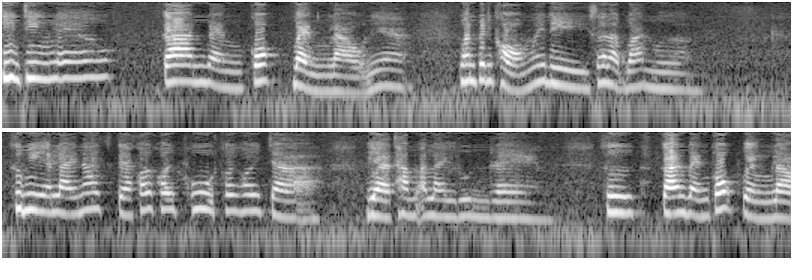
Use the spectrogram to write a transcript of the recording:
จริงๆแล้ว การแบ่งก๊กแบ่งเหล่าเนี่ย มันเป็นของไม่ดีสำหรับบ้านเมือง คือมีอะไรน่าจะค่อยๆพูด ค่อยๆจาอย่าทำอะไรรุนแรง คือการแบ่งก๊กแบ่งเหล่า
